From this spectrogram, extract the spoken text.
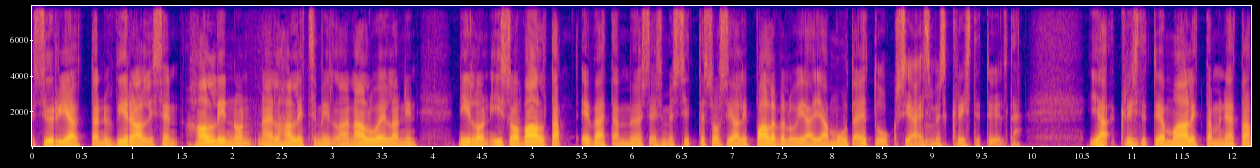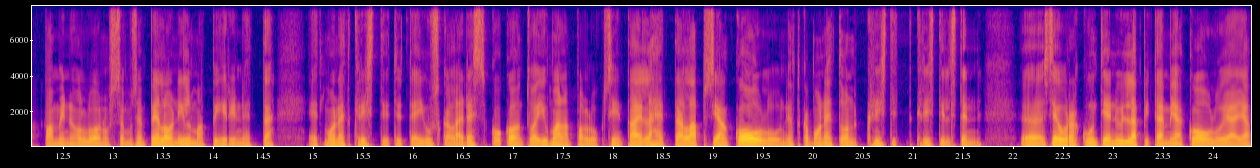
syrjäyttänyt virallisen hallinnon näillä hallitsemillaan alueilla, niin niillä on iso valta evätä myös esimerkiksi sitten sosiaalipalveluja ja muuta etuuksia mm. esimerkiksi kristityiltä. Ja kristittyjen maalittaminen ja tappaminen on luonut semmoisen pelon ilmapiirin, että, että monet kristityt ei uskalla edes kokoontua jumalanpalveluksiin tai lähettää lapsiaan kouluun, jotka monet on kristi, kristillisten ö, seurakuntien ylläpitämiä kouluja. Ja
